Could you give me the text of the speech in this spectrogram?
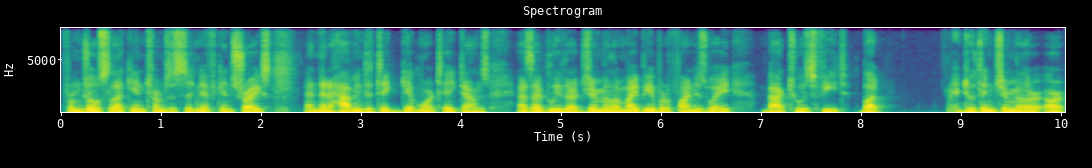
from Joe Solecki in terms of significant strikes and then having to take, get more takedowns, as I believe that Jim Miller might be able to find his way back to his feet. But I do think Jim Miller or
